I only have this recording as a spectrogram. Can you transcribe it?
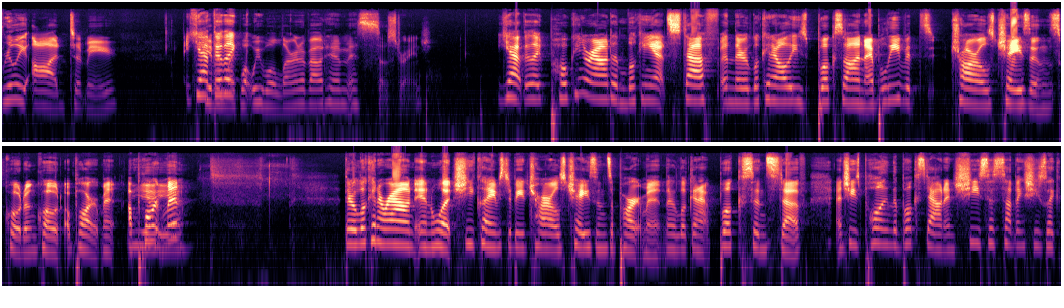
really odd to me. Yeah, given they're like, like, what we will learn about him is so strange. Yeah, they're like poking around and looking at stuff, and they're looking at all these books on. I believe it's Charles Chazen's quote unquote apartment. Apartment. They're looking around in what she claims to be Charles Chazen's apartment. They're looking at books and stuff, and she's pulling the books down, and she says something. She's like,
